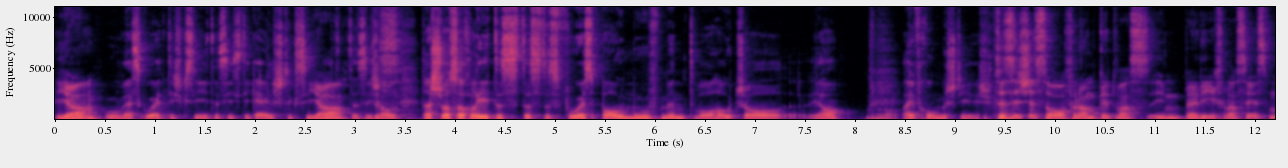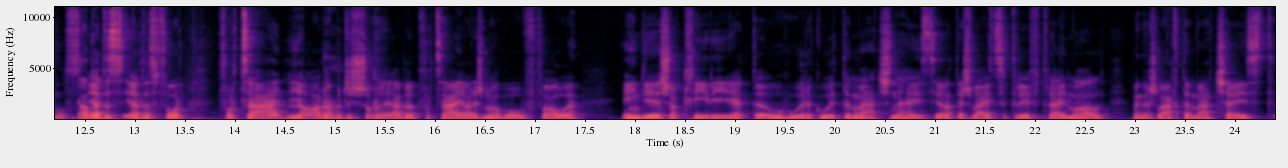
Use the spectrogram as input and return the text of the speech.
Ja, und wenn es gut war, dann sind es die Geilsten gewesen, Ja, das, ist das- halt, das ist schon so ein bisschen das, das, das Fußball-Movement, wo halt schon, ja, wo einfach unterste ist. das ist es so, vor allem was im Bereich Rassismus. Ja, Ja, das, ja, das vor, vor 10 Jahren, aber das ist schon eben, vor 10 Jahren ist mir auch aufgefallen, irgendwie Shakiri hat einen unhuren guten Match, dann heisst ja, der Schweizer trifft dreimal. Wenn er ein schlechter Match heisst,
